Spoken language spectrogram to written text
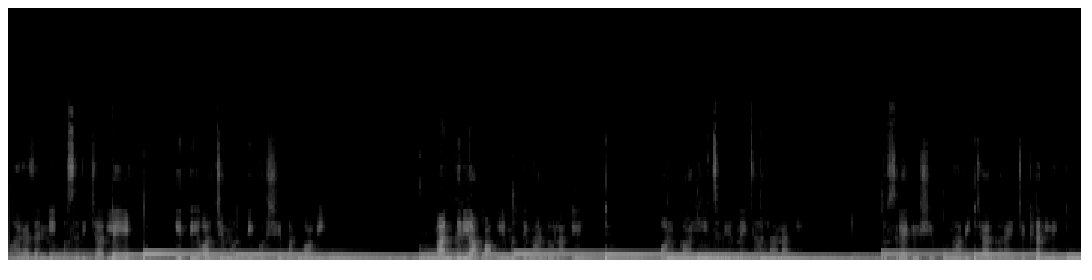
महाराजांनी असं विचारले की देवाची मूर्ती कशी बनवावी? मानकरी आपापली मते मांडू लागले. पण काहीच निर्णय झाला नाही. दुसऱ्या दिवशी पुन्हा विचार करायचे ठरले.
